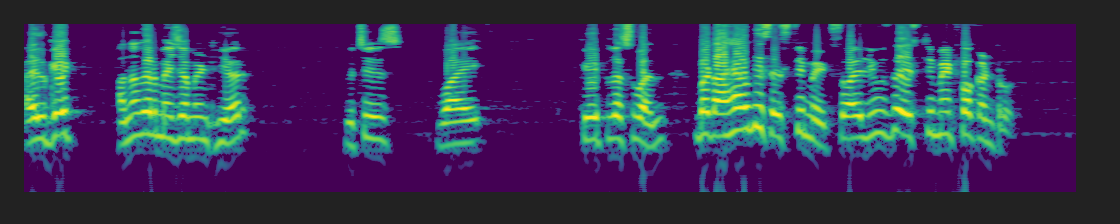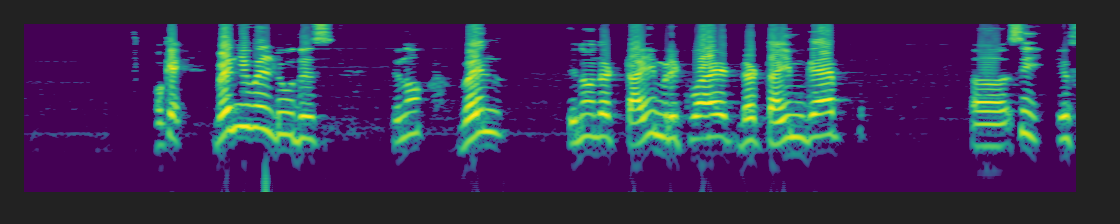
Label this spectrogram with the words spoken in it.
I will get another measurement here which is y k plus 1 but I have this estimate so I will use the estimate for control. Okay. When you will do this you know when you know the time required the time gap uh, see if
